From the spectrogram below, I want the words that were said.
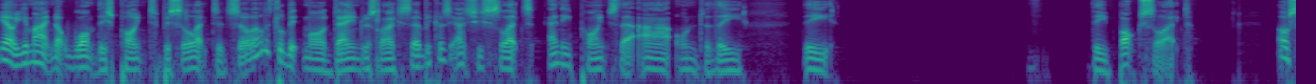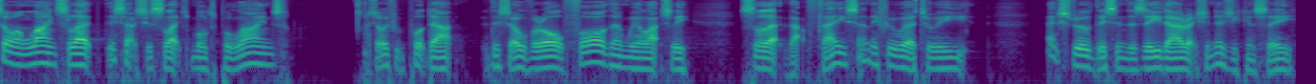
you know, you might not want this point to be selected. So a little bit more dangerous, like I said, because it actually selects any points that are under the the the box select. Also on line select, this actually selects multiple lines. So if we put that this overall 4, then we'll actually select that face. And if we were to e extrude this in the Z direction, as you can see,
